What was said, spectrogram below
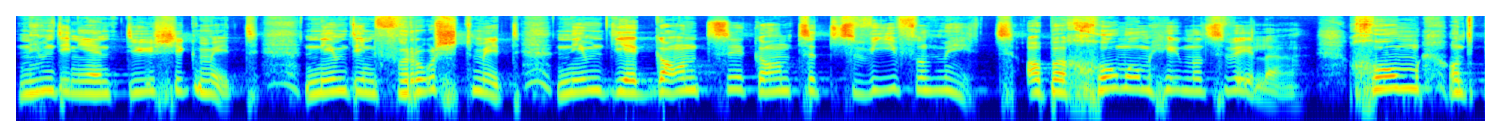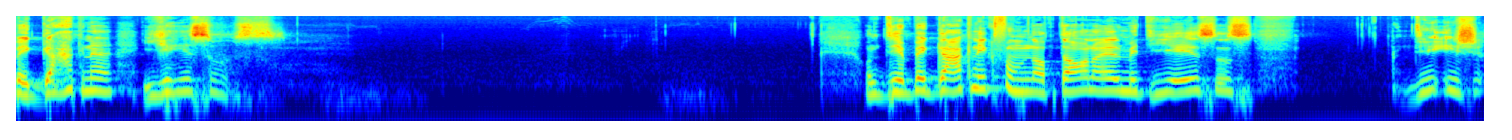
Nimm deine Enttäuschung mit. Nimm deinen Frust mit. Nimm die ganze, ganze Zweifel mit. Aber komm um Himmels Willen. Komm und begegne Jesus. Und die Begegnung von Nathanael mit Jesus, die ist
